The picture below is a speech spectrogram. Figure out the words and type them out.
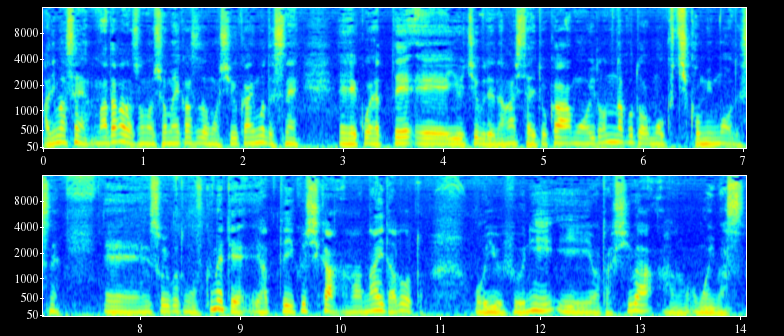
ありません、まあ、だからその署名活動も集会もですね、えー、こうやって、えー、YouTube で流したりとかもういろんなこともう口コミもですね、えー、そういうことも含めてやっていくしかないだろうというふうに私は思います。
